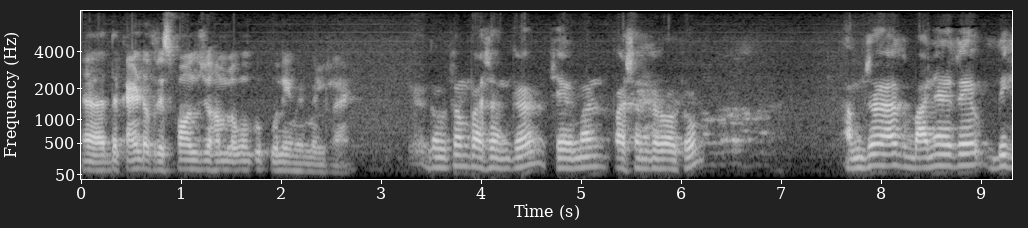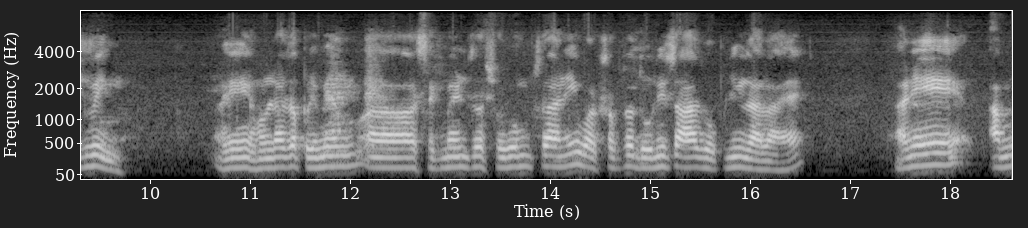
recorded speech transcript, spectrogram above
द काइंड ऑफ रिस्पॉन्स जो हम लोगों को पुणे में मिल रहा है। गौतम पासनकर चेअरमन पासनकर ऑटो आमचं आज बाणे येथे बिग विंग हे होंडाचं प्रीमियम सेगमेंटचं शोरूमचं आणि वर्कशॉपचं दोन्हीचं आज ओपनिंग झालं आहे. आणि आम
